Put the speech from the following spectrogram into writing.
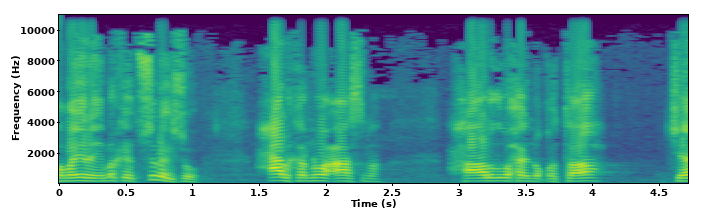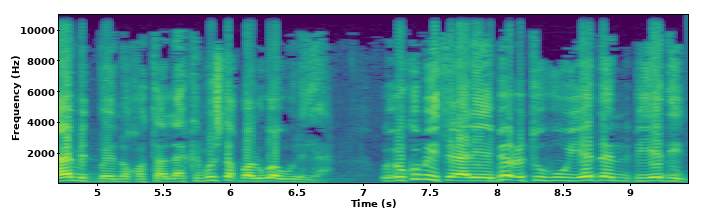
samaynayo markay tusinayso xaalka noocaasna xaaladu waxay noqotaa jaamid bay noqotaa laakiin mushtaq baa lagu awilaya wuxuu ku mithaaliyey bictuhu yadan biyadin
